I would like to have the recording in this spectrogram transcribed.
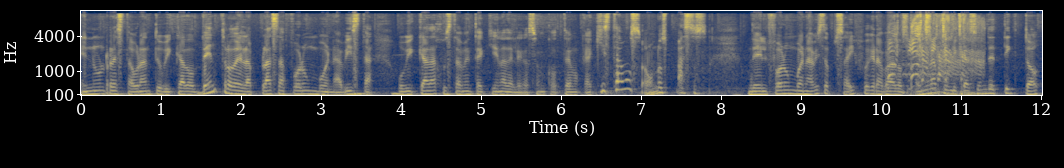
en un restaurante ubicado dentro de la Plaza Forum Buenavista, ubicada justamente aquí en la delegación Cautemoc. Aquí estamos a unos pasos del Forum Buenavista, pues ahí fue grabado. En una publicación de TikTok,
